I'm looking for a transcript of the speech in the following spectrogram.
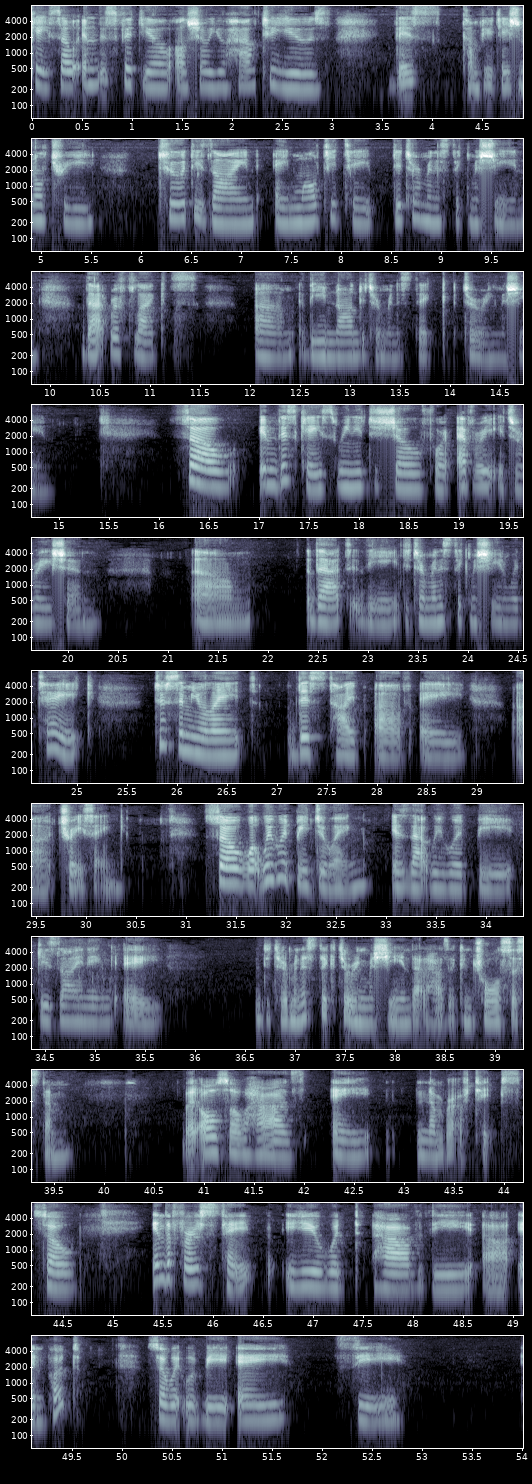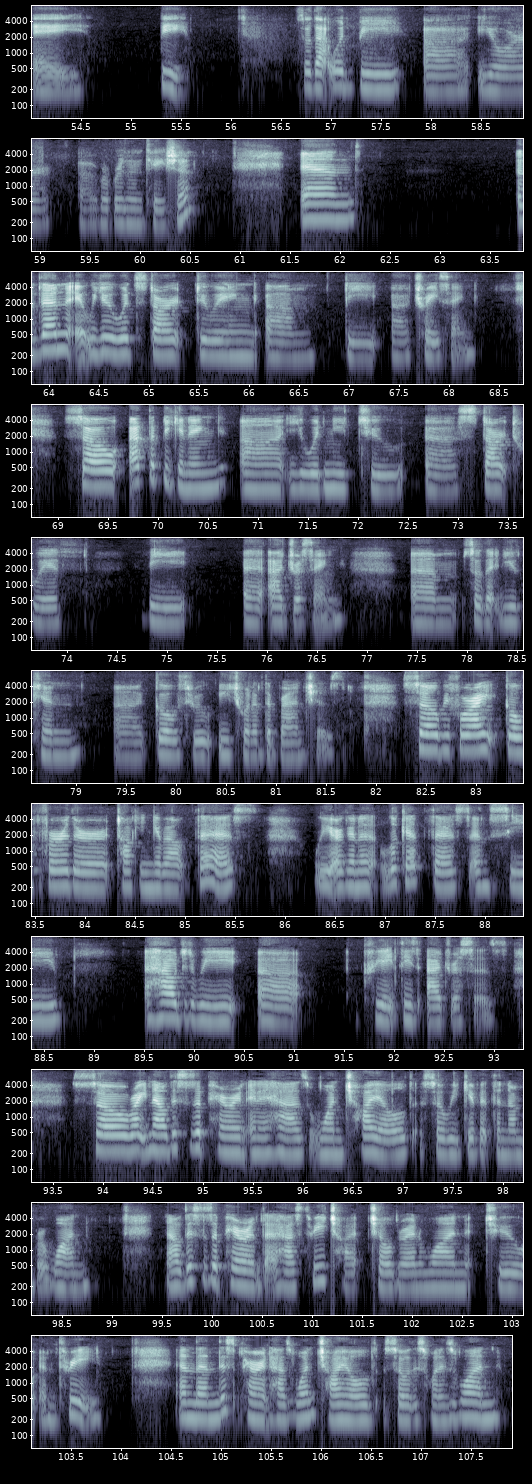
Okay, so in this video, I'll show you how to use this computational tree to design a multi-tape deterministic machine that reflects um, the non-deterministic Turing machine. So in this case, we need to show for every iteration um, that the deterministic machine would take to simulate this type of a uh, tracing. So what we would be doing is that we would be designing a deterministic Turing machine that has a control system, but also has a number of tapes. So in the first tape, you would have the uh, input. So it would be A, C, A, B. So that would be uh, your uh, representation. And then it, you would start doing um, the uh, tracing. So at the beginning, uh, you would need to uh, start with the uh, addressing um, so that you can uh, go through each one of the branches. So before I go further talking about this, we are going to look at this and see how did we uh, create these addresses. So right now this is a parent and it has one child, so we give it the number one. Now this is a parent that has three ch children, one, two, and three. And then this parent has one child, so this one is one.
